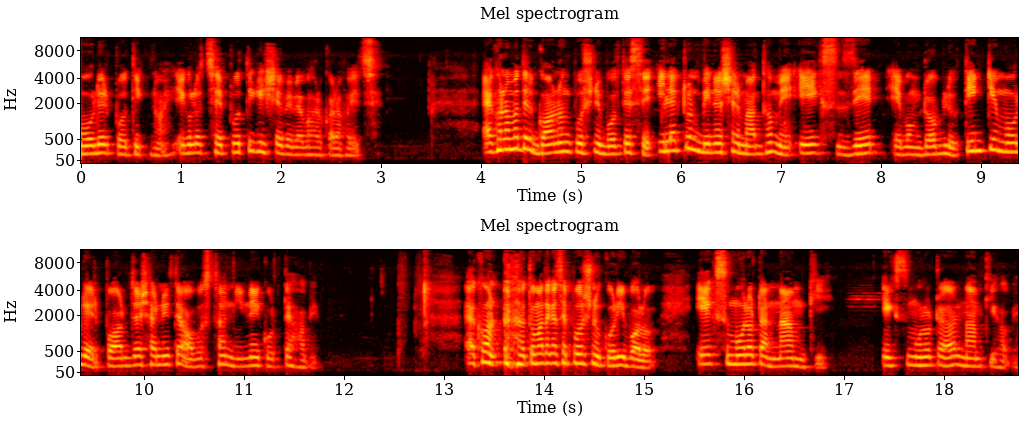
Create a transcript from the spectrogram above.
মৌলের প্রতীক নয়, এগুলো হচ্ছে প্রতীক হিসেবে ব্যবহার করা হয়েছে। এখন আমাদের গণং প্রশ্নে বলতেছে, ইলেকট্রন বিন্যাসের মাধ্যমে এক্স জেড এবং ডব্লিউ তিনটি মৌলের পর্যায় সারণীতে অবস্থান নির্ণয় করতে হবে। এখন তোমাদের কাছে প্রশ্ন করি, বলো এক্স মৌলটার নাম কি? এক্স মৌলটার নাম কি হবে?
